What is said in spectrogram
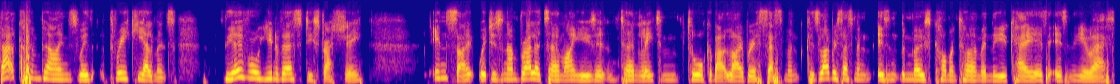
That combines with three key elements. The overall university strategy, insight, which is an umbrella term I use internally to talk about library assessment, because library assessment isn't the most common term in the UK as it is in the US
